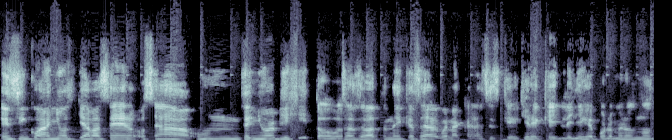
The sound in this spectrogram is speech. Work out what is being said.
en cinco años ya va a ser, o sea, un señor viejito o sea, se va a tener que hacer algo en la cara si es que quiere que le llegue por lo menos unos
